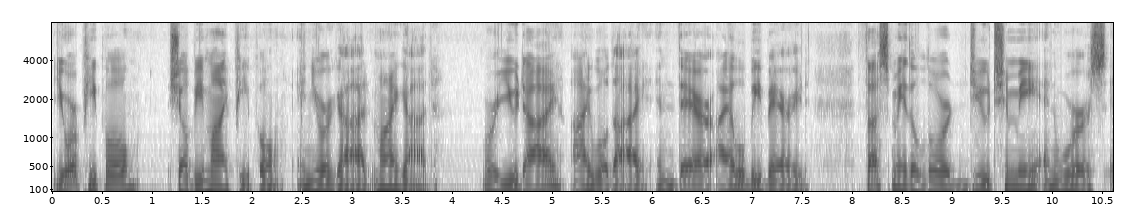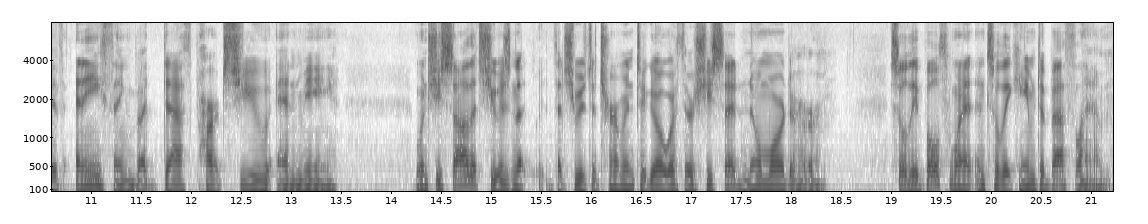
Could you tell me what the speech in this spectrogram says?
Your people shall be my people, and your God, my God. Where you die, I will die, and there I will be buried. Thus may the Lord do to me, and worse, if anything but death parts you and me. When she saw that she was not, that she was determined to go with her, she said no more to her. So they both went until they came to Bethlehem.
